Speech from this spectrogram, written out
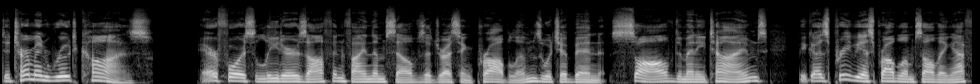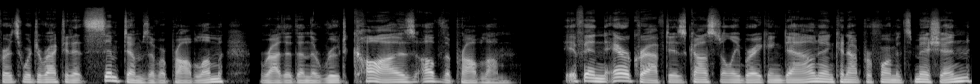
Determine root cause. Air Force leaders often find themselves addressing problems which have been solved many times because previous problem solving efforts were directed at symptoms of a problem rather than the root cause of the problem. If an aircraft is constantly breaking down and cannot perform its mission,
